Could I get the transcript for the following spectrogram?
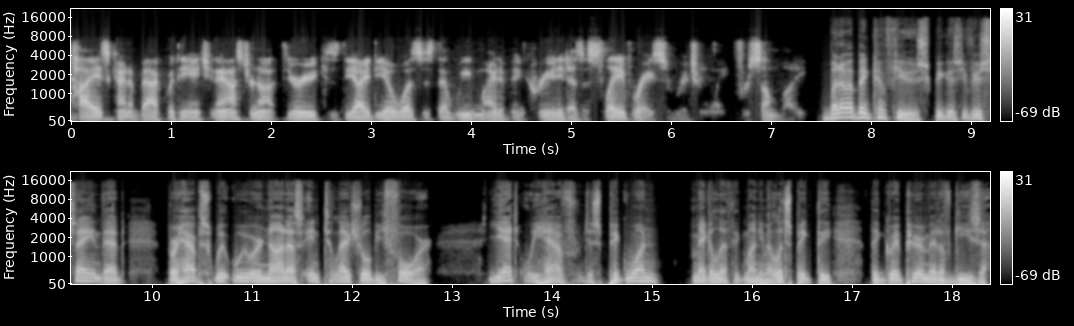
ties kind of back with the ancient astronaut theory because the idea was is that we might have been created as a slave race originally for somebody. But I'm a bit confused because if you're saying that perhaps we, we were not as intellectual before, yet we have just pick one megalithic monument. Let's pick the, the Great Pyramid of Giza.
